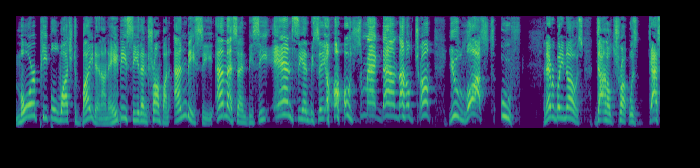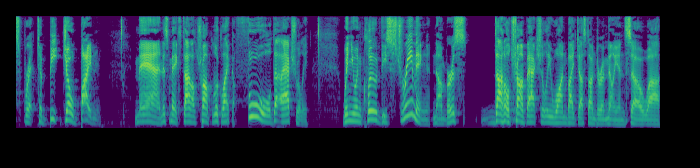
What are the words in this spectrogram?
more people watched Biden on ABC than Trump on NBC, MSNBC, and CNBC. Oh, smackdown, Donald Trump. You lost. Oof. And everybody knows Donald Trump was desperate to beat Joe Biden. Man, this makes Donald Trump look like a fool, actually. When you include the streaming numbers, Donald Trump actually won by just under a million. So, uh,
